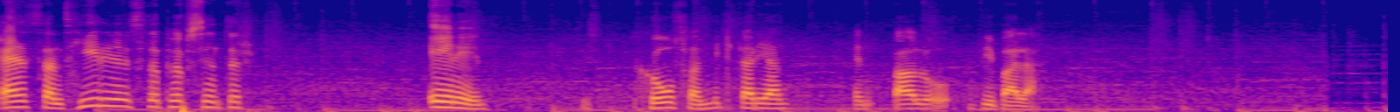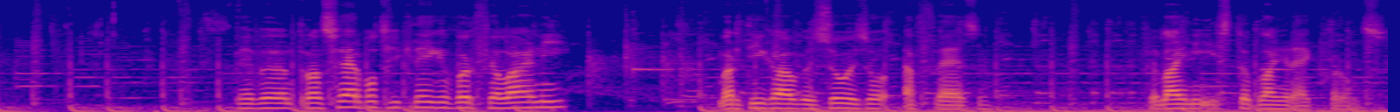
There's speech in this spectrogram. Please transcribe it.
Eindstand hier in het Step Center 1-1. Dus goals van Mkhitaryan en Paulo Dybala. We hebben een transferbod gekregen voor Fellaini, maar die gaan we sowieso afwijzen. Fellaini is te belangrijk voor ons.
